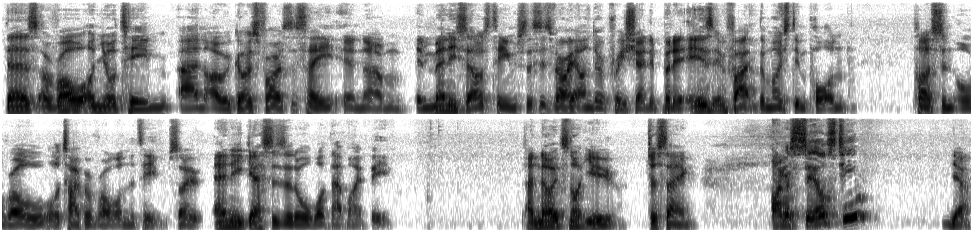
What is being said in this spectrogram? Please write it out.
There's a role on your team, and I would go as far as to say in um, in many sales teams, this is very underappreciated, but it is in fact the most important person or role or type of role on the team. So, any guesses at all what that might be? I know it's not you. Just saying. On a sales team, Yeah,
